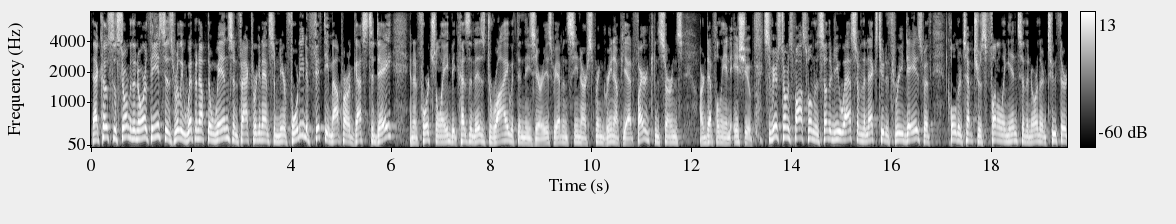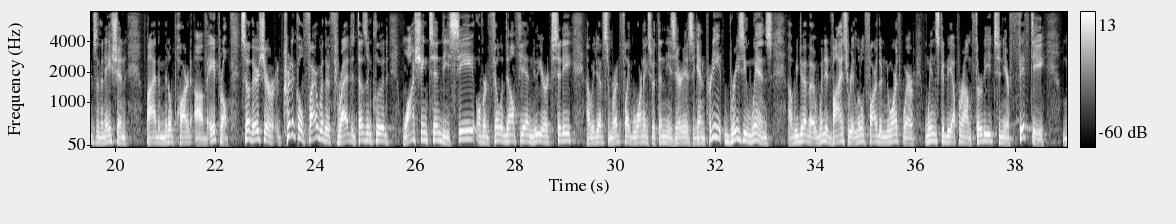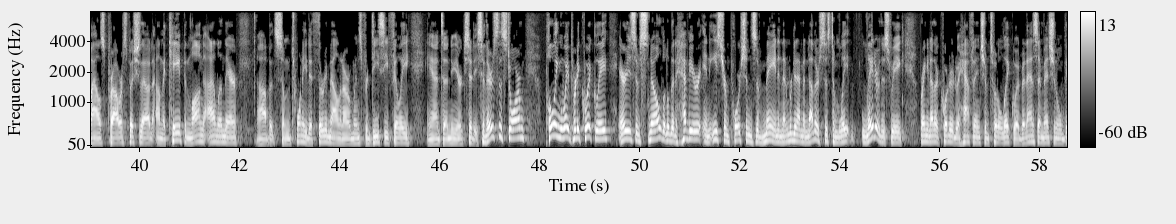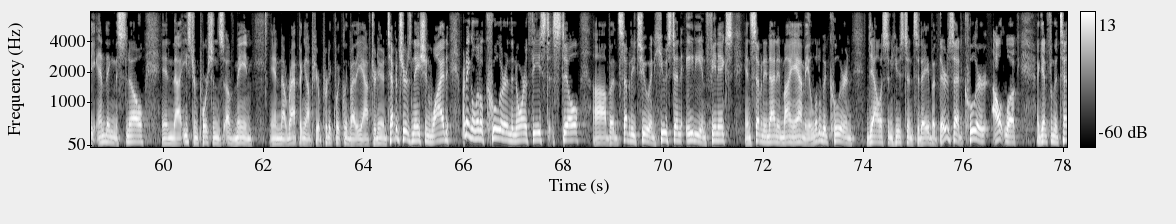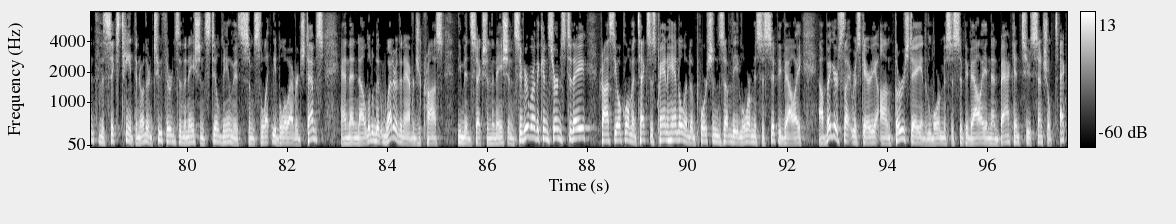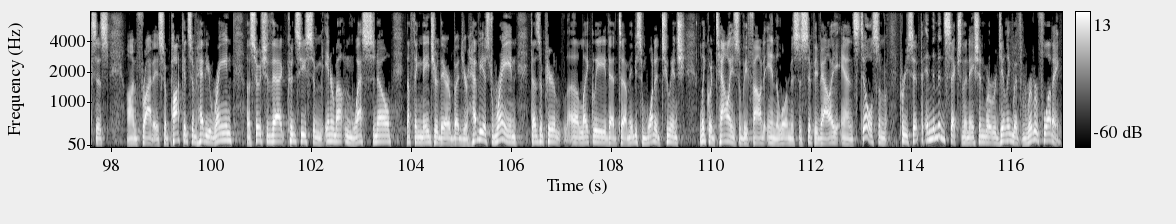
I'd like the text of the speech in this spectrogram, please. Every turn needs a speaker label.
Speaker 1: That coastal storm in the northeast is really whipping up the winds. In fact, we're going to have some near 40 to 50 mile per hour gusts today. And unfortunately, because it is dry within these areas, we haven't seen our spring green up yet. Fire concerns are definitely an issue. Severe storms possible in the southern U.S. over the next two to three days with colder temperatures funneling into the northern two-thirds of the nation by the middle part of April. So there's your critical fire weather threat. It does include Washington, D.C., over to Philadelphia, New York City. Uh, we do have some red flag warnings within these areas. Again, pretty breezy winds. Uh, we do have a wind advisory a little farther north where winds could be up around 30 to near 50 miles per hour, especially out on the Cape and Long Island there uh, but some 20 to 30 mile an hour winds for D.C., Philly, and uh, New York City. So there's the storm pulling away pretty quickly. Areas of snow, a little bit heavier in eastern portions of Maine. And then we're going to have another system late, later this week, bring another quarter to a half an inch of total liquid. But as I mentioned, we'll be ending the snow in uh, eastern portions of Maine and uh, wrapping up here pretty quickly by the afternoon. Temperatures nationwide running a little cooler in the northeast still, uh, but 72 in Houston, 80 in Phoenix, and 79 in Miami. A little bit cooler in Dallas and Houston today, but there's that cooler outlook again from the 10th to the 16th. The northern two-thirds of the nation still dealing with some slightly below average temps and then a little bit wetter than average across the midsection of the nation. Severe weather concerns today across the Oklahoma and Texas panhandle into portions of the lower Mississippi Valley. A bigger slight risk area on Thursday into the lower Mississippi Valley and then back into central Texas on Friday. So pockets of heavy rain associated with that could see some intermountain west snow. Nothing major there, but your heaviest rain does appear uh, likely that uh, maybe some one to two inch liquid tallies will be found in the lower Mississippi Valley and still some precip in the midsection of the nation where we're dealing with river flooding.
